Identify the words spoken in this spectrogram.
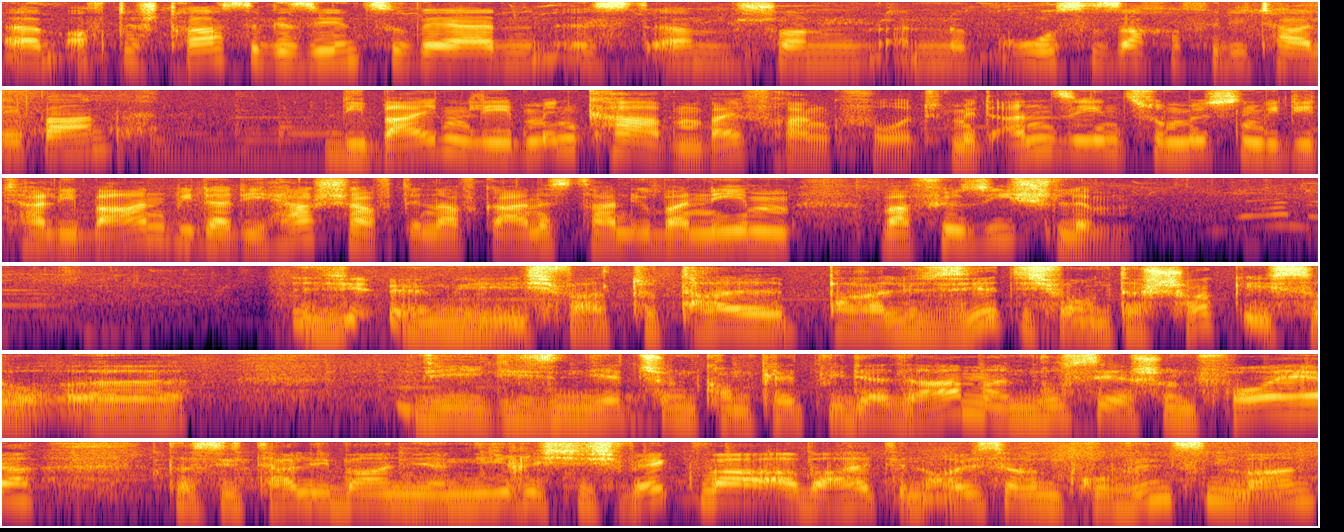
ähm, auf der Straße gesehen zu werden, ist ähm, schon eine große Sache für die Taliban. Die beiden leben in Karben bei Frankfurt. Mit ansehen zu müssen, wie die Taliban wieder die Herrschaft in Afghanistan übernehmen, war für sie schlimm. Ich, irgendwie, ich war total paralysiert, ich war unter Schock. Ich so, äh, wie, die sind jetzt schon komplett wieder da. Man wusste ja schon vorher, dass die Taliban ja nie richtig weg war, aber halt in äußeren Provinzen waren.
